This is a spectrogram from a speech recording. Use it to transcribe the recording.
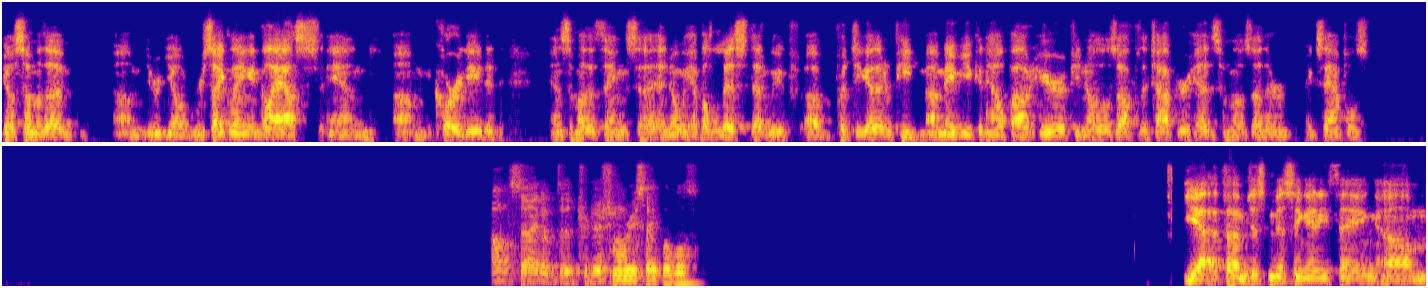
you know, some of the, um, you know, recycling and glass and, um, corrugated and some other things. Uh, I know we have a list that we've, uh, put together and Pete, uh, maybe you can help out here if you know those off the top of your head, some of those other examples. outside of the traditional recyclables? Yeah, if I'm just missing anything, um,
